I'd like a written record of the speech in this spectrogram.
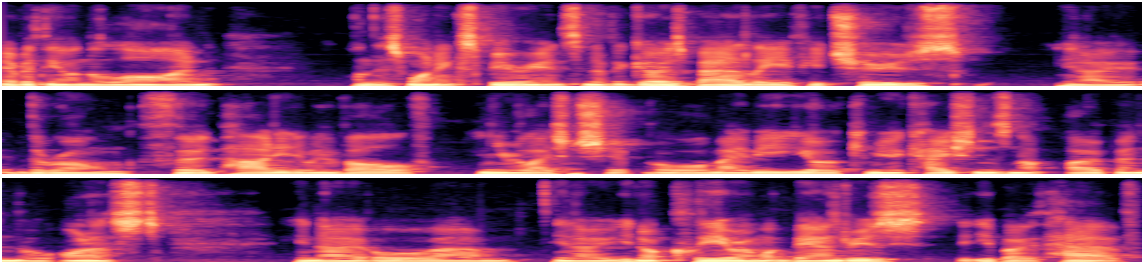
everything on the line on this one experience, and if it goes badly, if you choose, you know, the wrong third party to involve in your relationship, or maybe your communication's not open or honest you know, or um, you know, you're not clear on what boundaries that you both have,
